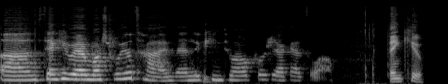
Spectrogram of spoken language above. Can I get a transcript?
um, thank you very much for your time and looking to our project as well. Thank you.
